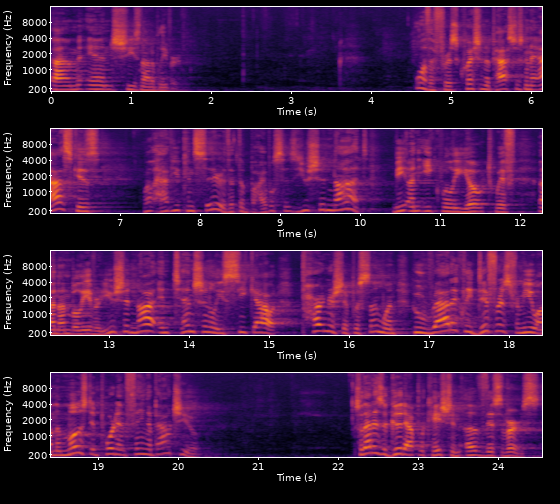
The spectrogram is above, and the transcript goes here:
um, and she's not a believer. Well, the first question a pastor is going to ask is, well, have you considered that the Bible says you should not be unequally yoked with an unbeliever? You should not intentionally seek out partnership with someone who radically differs from you on the most important thing about you. So, that is a good application of this verse.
